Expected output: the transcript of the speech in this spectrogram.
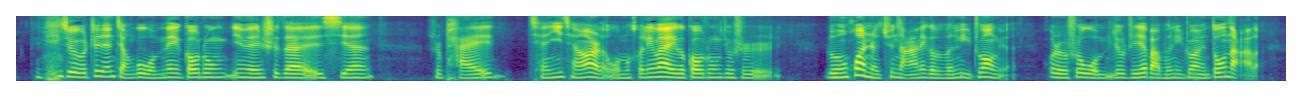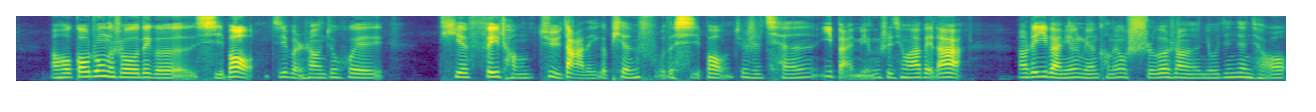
就我之前讲过，我们那个高中因为是在西安，是排前一前二的，我们和另外一个高中就是轮换着去拿那个文理状元，或者说我们就直接把文理状元都拿了。然后高中的时候，那个喜报基本上就会贴非常巨大的一个篇幅的喜报，就是前一百名是清华北大，然后这一百名里面可能有十个上的牛津剑桥，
